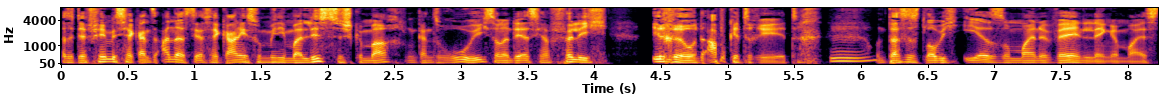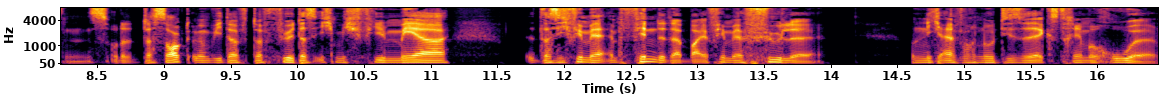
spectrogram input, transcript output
Also der Film ist ja ganz anders, der ist ja gar nicht so minimalistisch gemacht und ganz ruhig, sondern der ist ja völlig irre und abgedreht. Mhm. Und das ist, glaube ich, eher so meine Wellenlänge meistens. Oder das sorgt irgendwie da- dafür, dass ich mich viel mehr, dass ich viel mehr empfinde dabei, viel mehr fühle. Und nicht einfach nur diese extreme Ruhe.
